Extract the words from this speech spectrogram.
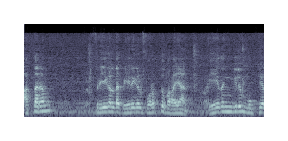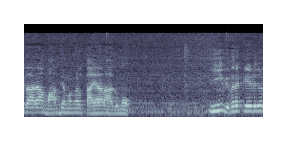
അത്തരം സ്ത്രീകളുടെ പേരുകൾ പുറത്തു പറയാൻ ഏതെങ്കിലും മുഖ്യധാരാ മാധ്യമങ്ങൾ തയ്യാറാകുമോ? ഈ വിവരക്കേടുകൾ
